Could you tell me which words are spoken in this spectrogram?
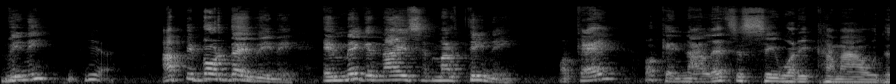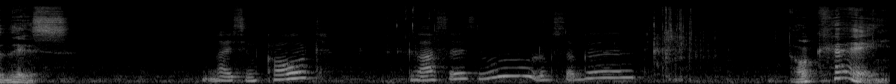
Vinny, Yeah. Happy birthday, Vinny. And make a nice martini. Okay? Okay, now let's see what it come out of this. Nice and cold. Glasses. Ooh, looks so good. Okay.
